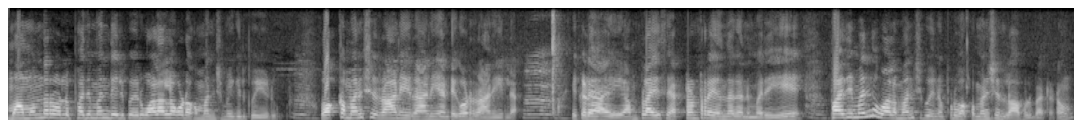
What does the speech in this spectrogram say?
మా ముందర వాళ్ళు పది మంది వెళ్ళిపోయారు వాళ్ళల్లో కూడా ఒక మనిషి మిగిలిపోయాడు. ఒక్క మనిషి రాని రాని అంటే కూడా రానిలా. ఇక్కడ ఎంప్లాయీస్ ఎట్టుంటారో ఏందో కానీ మరి పది మంది వాళ్ళ మనిషి పోయినప్పుడు ఒక మనిషిని లోపల పెట్టడం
